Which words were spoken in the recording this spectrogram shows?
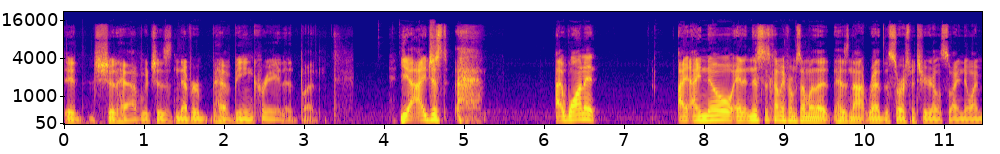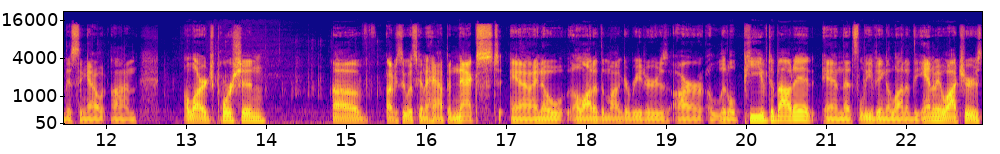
it should have, which is never have been created. But yeah, I just I want it. I I know, and this is coming from someone that has not read the source material, so I know I'm missing out on a large portion of obviously what's going to happen next. And I know a lot of the manga readers are a little peeved about it, and that's leaving a lot of the anime watchers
